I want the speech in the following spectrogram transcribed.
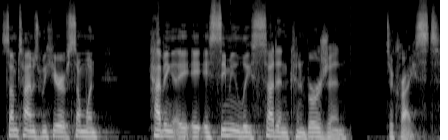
Sometimes we hear of someone having a, a, a seemingly sudden conversion to Christ.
